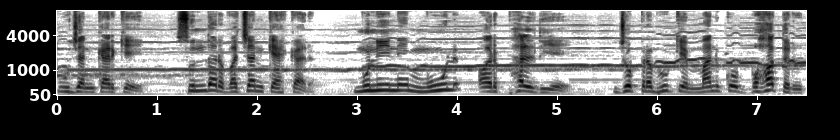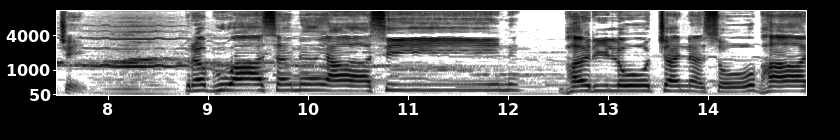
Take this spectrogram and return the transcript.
पूजन करके सुंदर वचन कहकर मुनि ने मूल और फल दिए, जो प्रभु के मन को बहुत रुचे। प्रभु आसन आसीन भरी लोचन शोभा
